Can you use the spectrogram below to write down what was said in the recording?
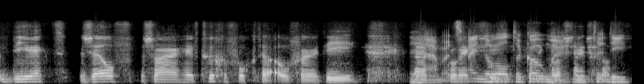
direct zelf zwaar heeft teruggevochten over die. Ja, eh, maar het schijnt nog wel te komen. Die, die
